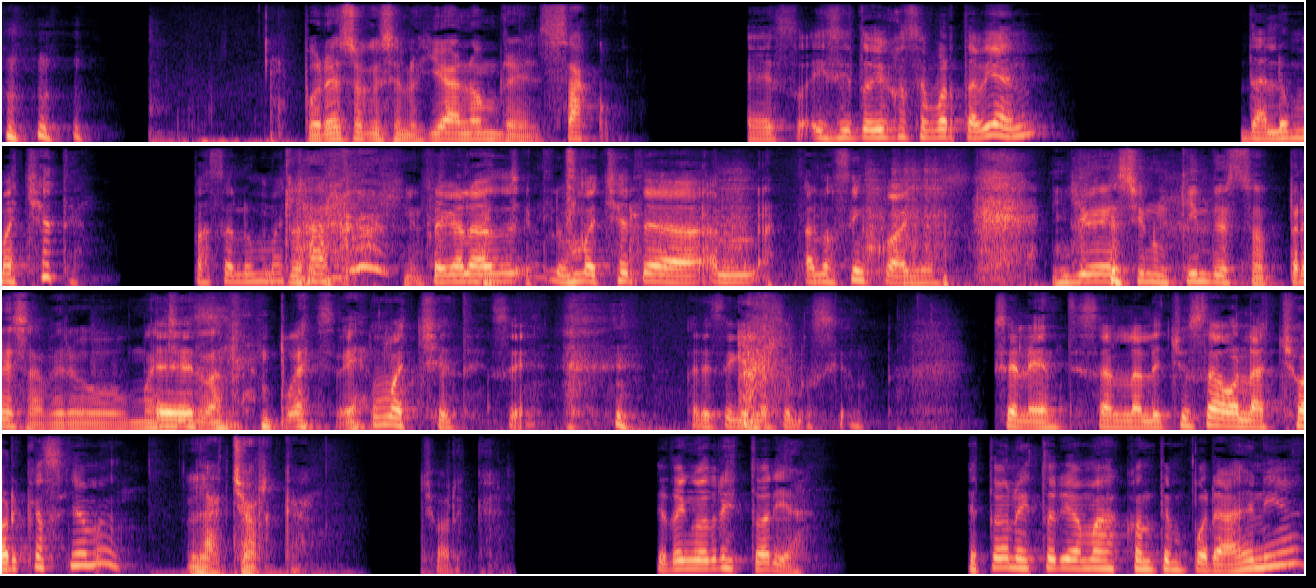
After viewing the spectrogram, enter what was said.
Por eso que se los lleva el hombre del saco. Eso. Y si tu hijo se porta bien, dale un machete. Pásale un machete. Claro. Regala un machete a, a- a los 5 años. Yo iba a decir un Kinder sorpresa, pero un machete Es- también puede ser. Un machete, sí. Parece que es la solución. Excelente. Esa es la lechuza o la chorca se llama. La chorca. Chorca. Yo tengo otra historia. Esta es una historia más contemporánea.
